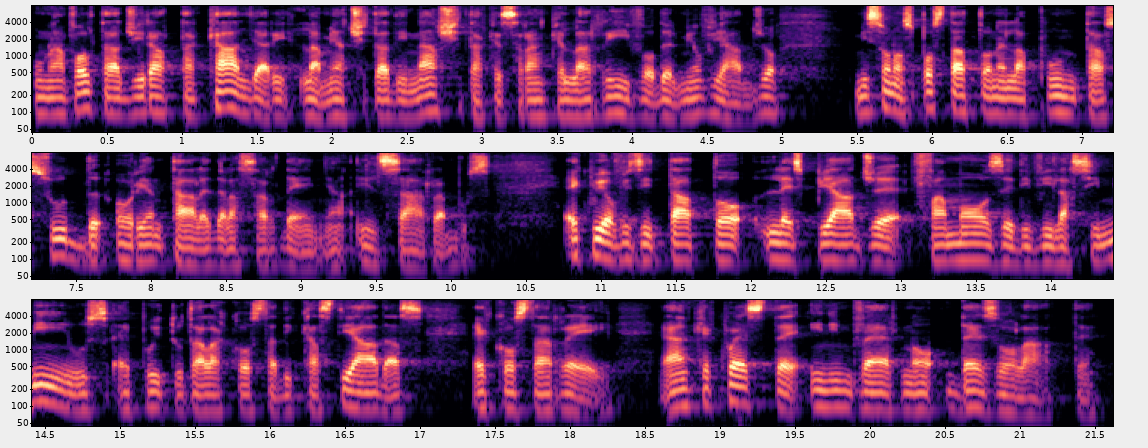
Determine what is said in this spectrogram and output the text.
Una volta girata a Cagliari, la mia città di nascita, che sarà anche l'arrivo del mio viaggio, mi sono spostato nella punta sud-orientale della Sardegna, il Sarrabus, e qui ho visitato le spiagge famose di Villa Simius e poi tutta la costa di Castiadas e Costa Rei, e anche queste in inverno desolate.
